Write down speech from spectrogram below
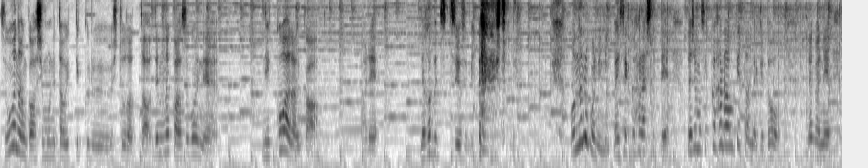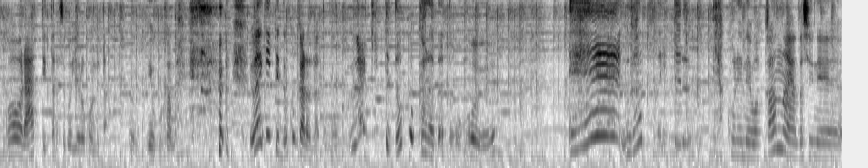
すごいなんか下ネタを言ってくる人だった。でもなんかすごいね根っこはなんかあれ長渕剛みたいな人で。女の子に、ね、いっぱいセクハラしてて私もセクハラを受けたんだけどなんかね「ほら」って言ったらすごい喜んでた。うんよくわかんない。浮気ってどこからだと思う？浮気ってどこからだと思う？えー、浮ついてる。いやこれねわかんない私ね。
